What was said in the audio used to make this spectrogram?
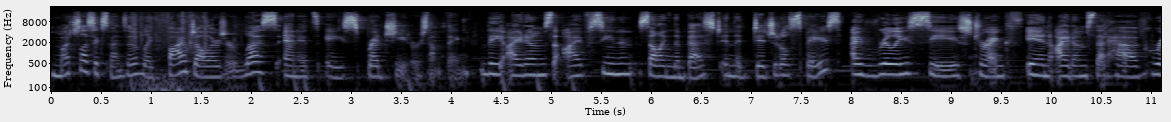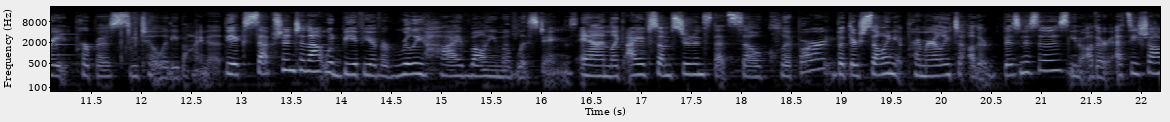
much less expensive, like $5 or less, and it's a spreadsheet or something. The items that I've seen selling the best in the digital space, I really see strength in items that have great purpose utility behind it. The exception to that would be if you have a really high volume of listings. And like I have some students that sell clip art, but they're selling it primarily to other businesses, you know, other Etsy shops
